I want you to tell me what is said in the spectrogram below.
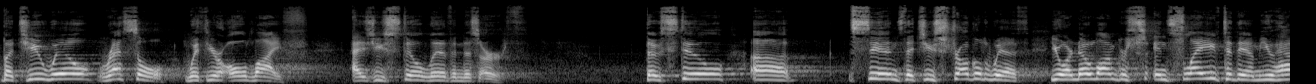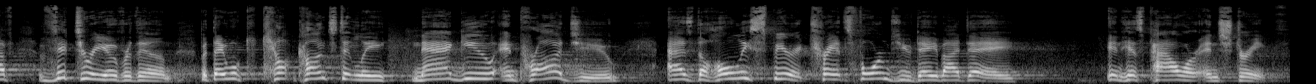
but you will wrestle with your old life as you still live in this earth. Those still uh, sins that you struggled with, you are no longer enslaved to them. You have victory over them, but they will constantly nag you and prod you as the Holy Spirit transforms you day by day in His power and strength.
